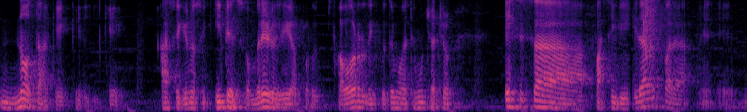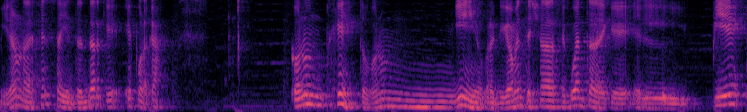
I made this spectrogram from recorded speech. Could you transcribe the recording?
nota que, hace que uno se quite el sombrero y diga, por favor, disfrutemos de este muchacho, es esa facilidad para eh, eh, mirar una defensa y entender que es por acá. Con un gesto, con un guiño prácticamente ya darse cuenta de que el pie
